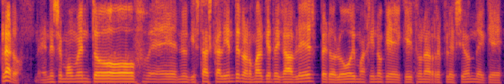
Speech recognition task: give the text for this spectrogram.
Claro, en ese momento eh, en el que estás caliente, normal que te cables, pero luego imagino que, que hizo una reflexión de que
